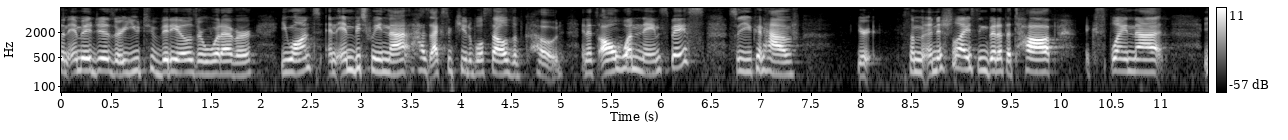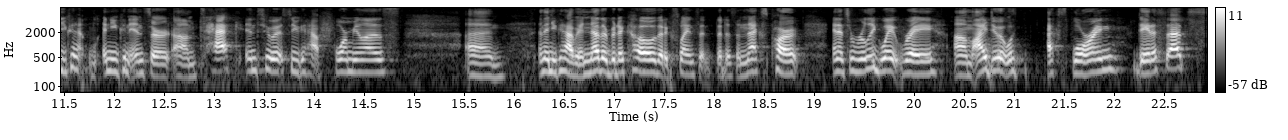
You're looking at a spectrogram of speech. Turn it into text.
and images or YouTube videos or whatever you want. And in between that has executable cells of code. And it's all one namespace, so you can have your, some initializing bit at the top, explain that, you can, and you can insert um, TeX into it so you can have formulas. Um, and then you can have another bit of code that explains that, that is the next part. And it's a really great way. Um, I do it with exploring data sets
